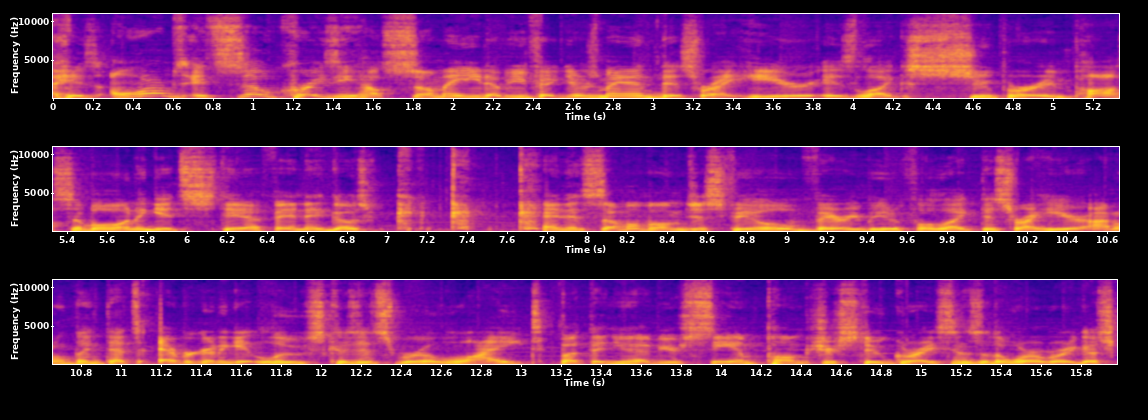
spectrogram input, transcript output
his arms, it's so crazy how some AEW figures, man, this right here is like super impossible and it gets stiff and it goes and then some of them just feel very beautiful. Like this right here, I don't think that's ever going to get loose because it's real light. But then you have your CM Punks, your Stu Graysons of the world where it goes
